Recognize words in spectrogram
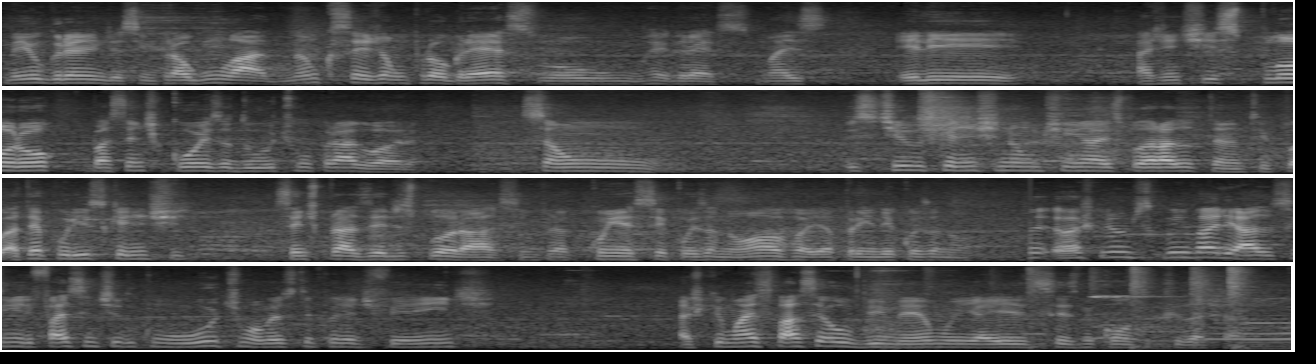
meio grande assim para algum lado. Não que seja um progresso ou um regresso, mas ele a gente explorou bastante coisa do último para agora. São estilos que a gente não tinha explorado tanto e até por isso que a gente sente prazer de explorar, assim, para conhecer coisa nova e aprender coisa nova. Eu acho que ele é um disco bem variado, assim, ele faz sentido com o último, ao mesmo tempo ele é diferente. Acho que o mais fácil é ouvir mesmo e aí vocês me contam o que vocês acharam.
